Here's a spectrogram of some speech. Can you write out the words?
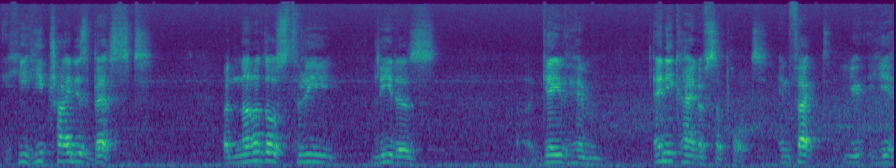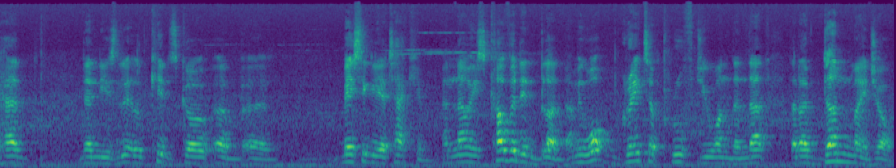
he he tried his best, but none of those three leaders uh, gave him any kind of support. In fact, you, he had then these little kids go. Uh, uh, basically attack him. And now he's covered in blood. I mean what greater proof do you want than that that i've done my job?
